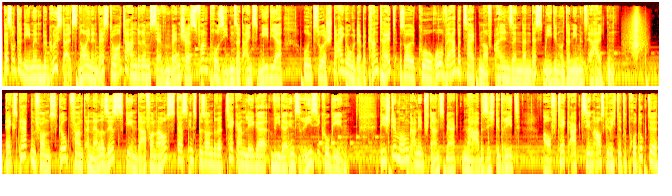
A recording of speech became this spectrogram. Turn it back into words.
Das Unternehmen begrüßt als neuen Investor unter anderem Seven Ventures von Pro7 Sat1 Media und zur Steigerung der Bekanntheit soll Coro Werbezeiten auf allen Sendern des Medienunternehmens erhalten. Experten von Scope Fund Analysis gehen davon aus, dass insbesondere Tech-Anleger wieder ins Risiko gehen. Die Stimmung an den Finanzmärkten habe sich gedreht. Auf Tech-Aktien ausgerichtete Produkte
